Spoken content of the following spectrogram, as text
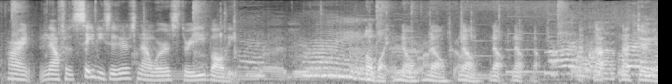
Alright, now for the safety scissors, now where's 3D Baldi? Oh boy, no, no, no, no, no, no. Not, not doing it.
